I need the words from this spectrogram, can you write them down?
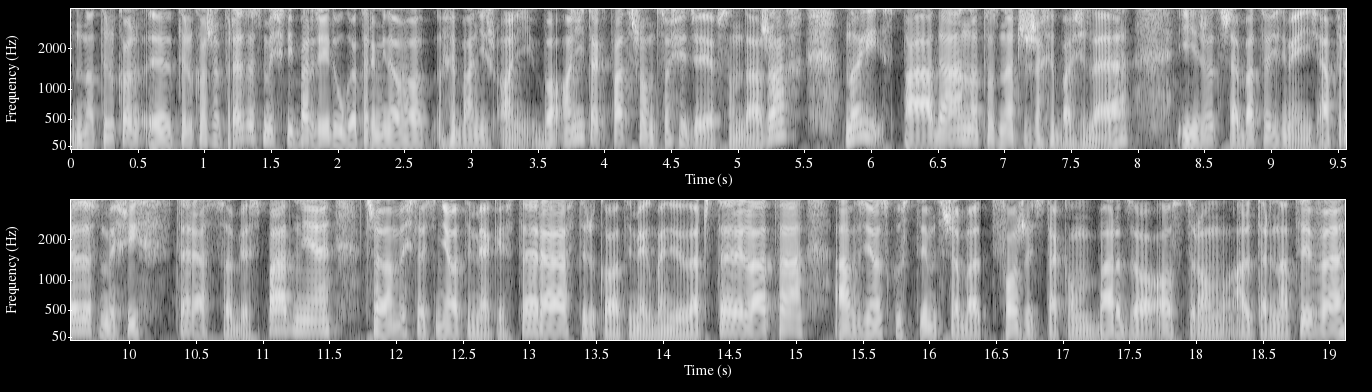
No tylko, y, tylko, że prezes myśli bardziej długoterminowo chyba niż oni, bo oni tak patrzą, co się dzieje w sondażach, no i spada, no to znaczy, że chyba źle i że trzeba coś zmienić. A prezes myśli, teraz sobie spadnie, trzeba myśleć nie o tym, jak jest teraz, tylko o tym, jak będzie za 4 lata, a w związku z tym trzeba tworzyć taką bardzo ostrą alternatywę,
